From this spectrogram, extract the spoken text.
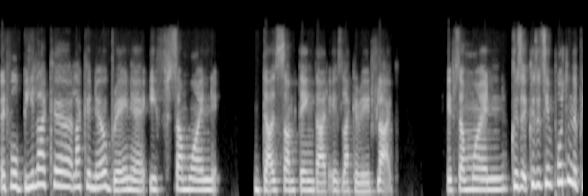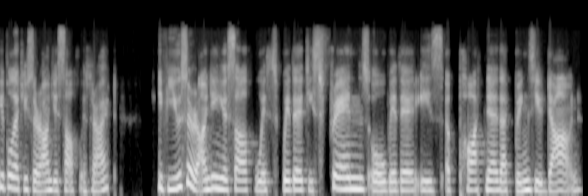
it will be like a like a no-brainer if someone does something that is like a red flag. If someone, because because it's important the people that you surround yourself with, right? If you surrounding yourself with whether it is friends or whether it is a partner that brings you down,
